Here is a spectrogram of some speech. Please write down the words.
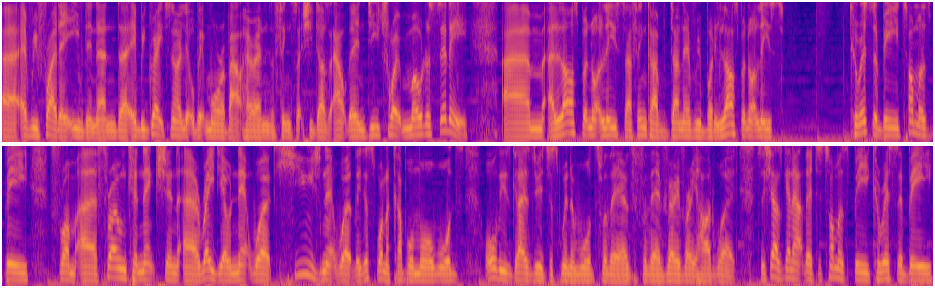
uh, every Friday evening, and uh, it'd be great to know a little bit more about her and the things that she does out there in Detroit, Motor City. Um, and last but not least, I think I've done everybody. Last but not least. Carissa B, Thomas B from uh, Throne Connection uh, Radio Network, huge network. They just won a couple more awards. All these guys do is just win awards for their for their very very hard work. So shouts going out there to Thomas B, Carissa B,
